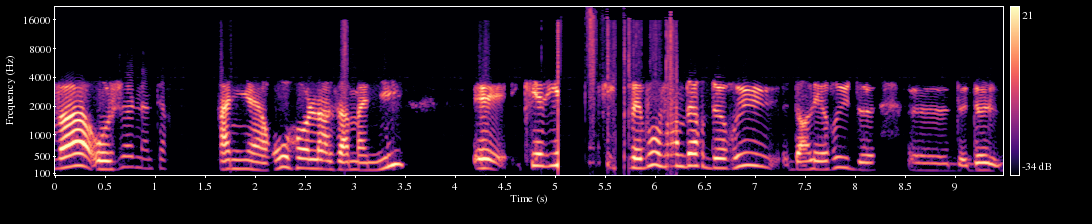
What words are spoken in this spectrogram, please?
va au jeune interprète iranien Rouhola Zamani, et qui est, figurez-vous, vendeur de rue dans les rues de, de, de,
